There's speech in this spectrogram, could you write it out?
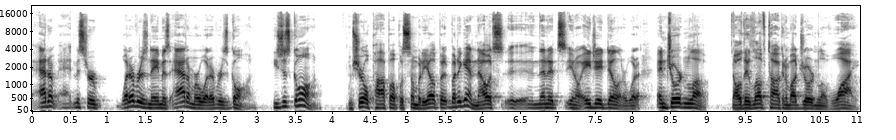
Adam, Mr. whatever his name is, Adam or whatever, is gone. He's just gone. I'm sure he'll pop up with somebody else, but but again, now it's and then it's you know AJ Dillon or what, and Jordan Love. Oh, they love talking about Jordan Love. Why?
